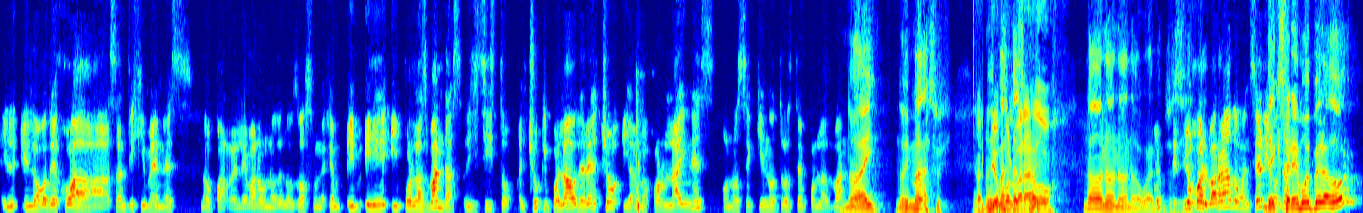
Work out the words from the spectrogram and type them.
Y, y luego dejo a Santi Jiménez, ¿no? Para relevar a uno de los dos, un ejemplo. Y, y- y por las bandas, insisto, el Chucky por el lado derecho y a lo mejor Laines o no sé quién otro esté por las bandas. No hay, no hay más. Al No Piojo Alvarado. No, no, no, no, bueno. El pues sí. Piojo Alvarado, en serio. ¿De o sea, extremo, emperador?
